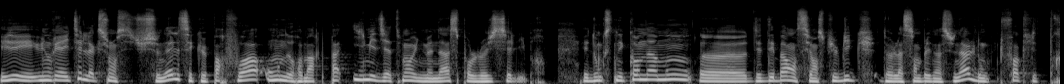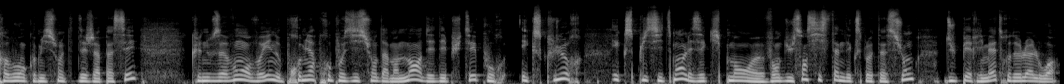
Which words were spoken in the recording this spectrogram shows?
Et une réalité de l'action institutionnelle, c'est que parfois, on ne remarque pas immédiatement une menace pour le logiciel libre. Et donc, ce n'est qu'en amont euh, des débats en séance publique de l'Assemblée nationale, donc une fois que les travaux en commission étaient déjà passés, que nous avons envoyé nos premières propositions d'amendement à des députés pour exclure explicitement les équipements euh, vendus sans système d'exploitation du périmètre de la loi.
